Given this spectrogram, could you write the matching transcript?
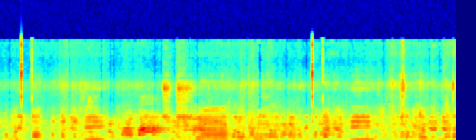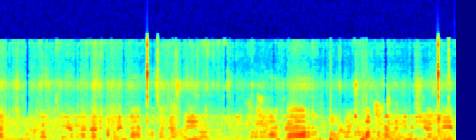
pemerintah Kota Jambi khususnya wali Kota Jambi beserta jajaran yang ada di pemerintahan Kota Jambi agar cepat mengambil inisiatif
